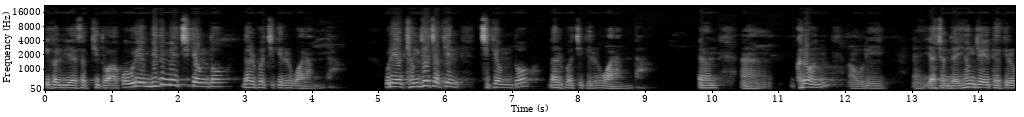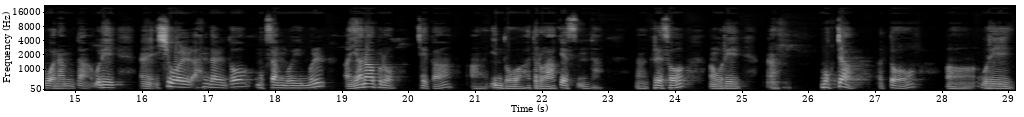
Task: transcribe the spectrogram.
이걸 위해서 기도하고, 우리의 믿음의 지경도 넓어지기를 원합니다. 우리의 경제적인 지경도 넓어지기를 원합니다. 이런, 어, 그런, 어, 우리 여전대 형제 되기를 원합니다. 우리 10월 한 달도 묵상 모임을 어, 연합으로 제가 어, 인도하도록 하겠습니다. 어, 그래서 우리 목자 또 우리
